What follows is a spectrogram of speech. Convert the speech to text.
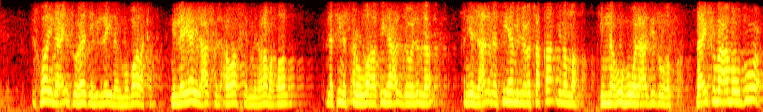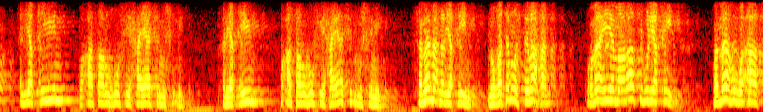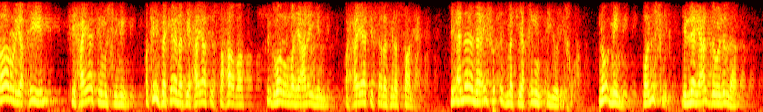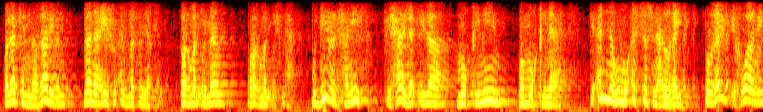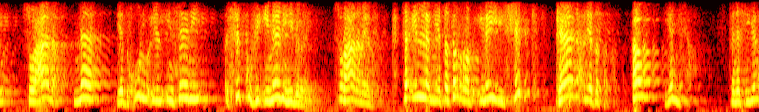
إخواني نعيش هذه الليلة المباركة من ليالي العشر الأواخر من رمضان التي نسأل الله فيها عز وجل أن يجعلنا فيها من العتقاء من النار. إنه هو العزيز الغفار. نعيش مع موضوع اليقين وأثره في حياة المسلمين. اليقين وأثره في حياة المسلمين. فما معنى اليقين؟ لغة واصطلاحا. وما هي مراتب اليقين؟ وما هو آثار اليقين في حياة المسلمين؟ وكيف كان في حياة الصحابة رضوان الله عليهم وحياة سلفنا الصالح؟ لأننا نعيش أزمة يقين أيها الإخوة. نؤمن ونسلم لله عز وجل ولكن غالبا ما نعيش أزمة اليقين رغم الإيمان ورغم الإسلام والدين الحنيف في حاجة إلى موقنين وموقنات لأنه مؤسس على الغيب. والغيب إخواني سرعان ما يدخل إلى الإنسان الشك في إيمانه بالغيب سرعان ما يدخل. حتى إن لم يتسرب إليه الشك كاد أن يتسرب أو ينسى. فنسي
